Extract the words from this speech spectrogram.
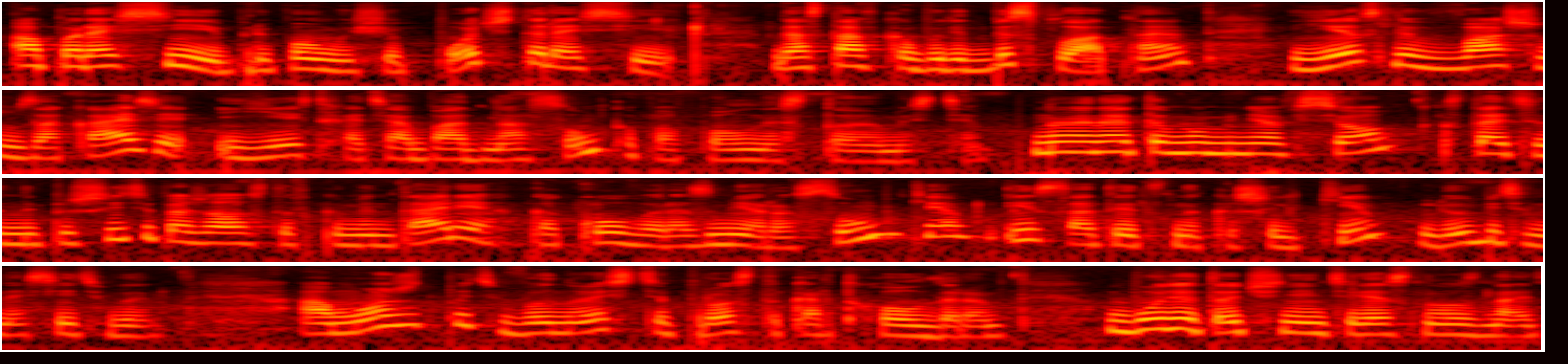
а по России при помощи Почты России доставка будет бесплатная, если в вашем заказе есть хотя бы одна сумка по полной стоимости. Ну и на этом у меня все. Кстати, напишите, пожалуйста, в комментариях, какого размера сумки и, соответственно, кошельки любите носить вы. А может быть, вы носите просто карт-холдеры. Будет очень интересно узнать.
